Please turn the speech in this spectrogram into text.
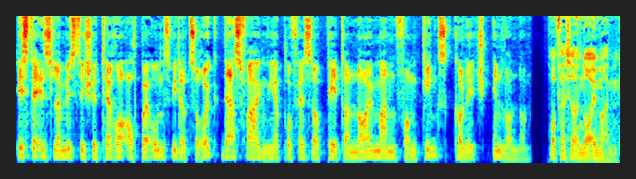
Ist der islamistische Terror auch bei uns wieder zurück? Das fragen wir Professor Peter Neumann vom King's College in London. Professor Neumann,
